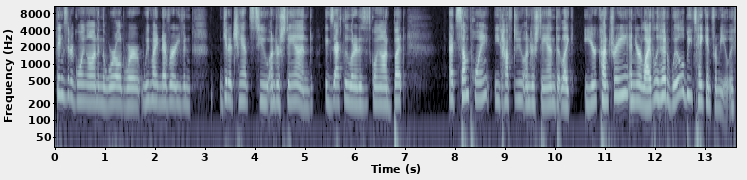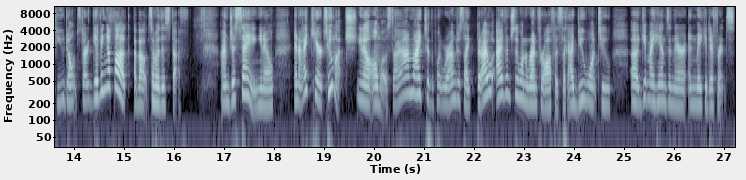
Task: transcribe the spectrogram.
things that are going on in the world where we might never even get a chance to understand exactly what it is that's going on. But at some point, you have to understand that, like, your country and your livelihood will be taken from you if you don't start giving a fuck about some of this stuff. I'm just saying, you know, and I care too much, you know, almost. I, am like to the point where I'm just like, but I, I eventually want to run for office. Like, I do want to uh, get my hands in there and make a difference.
